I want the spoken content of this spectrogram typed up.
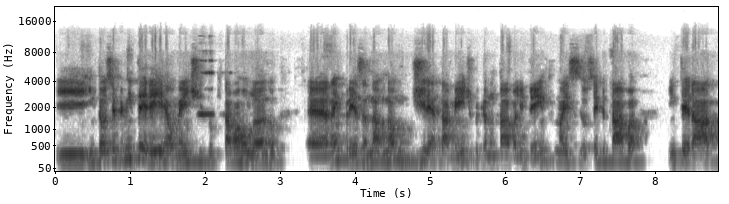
E então eu sempre me interei realmente do que estava rolando é, na empresa, não, não diretamente, porque eu não estava ali dentro, mas eu sempre estava inteirado.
